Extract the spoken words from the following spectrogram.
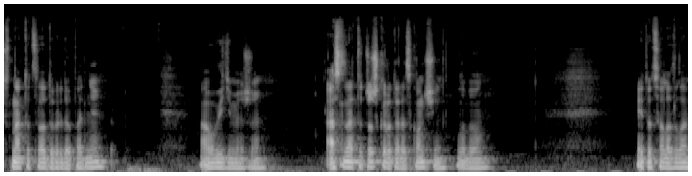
snad to celé dobre dopadne a uvidíme, že a snad to čoskoro teda skončí, lebo je to celé zle.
